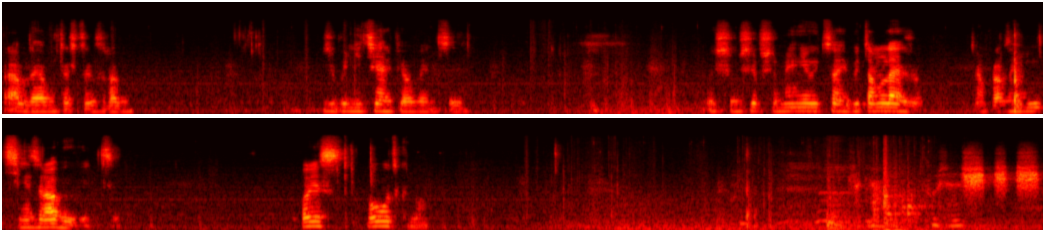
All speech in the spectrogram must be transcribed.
Prawda, ja bym też tak zrobił. Żeby nie cierpiał więcej. Byś się przemienił i co, i by tam leżał. Tak Naprawdę nic nie zrobił więcej. Bo jest, bo utknął. Słyszysz?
